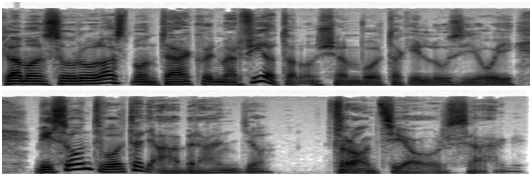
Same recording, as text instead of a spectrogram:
Klamanszóról azt mondták, hogy már fiatalon sem voltak illúziói, viszont volt egy ábrándja. Franciaország.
